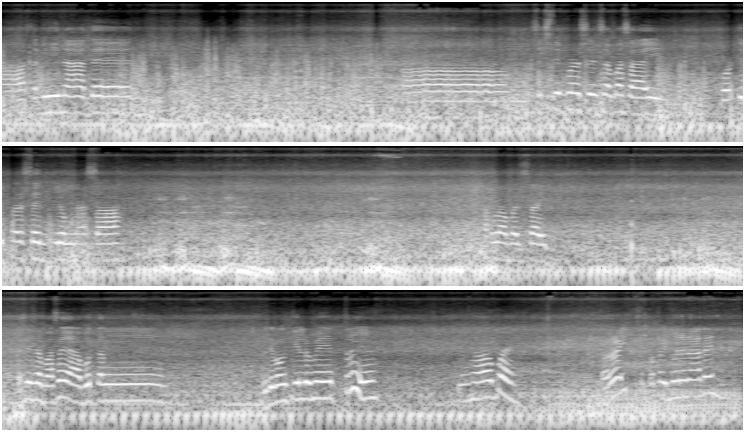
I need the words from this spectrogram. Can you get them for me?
ah, sabihin natin um, 60% sa Basay, 40% yung nasa Tacloban side. Kasi sa Basay, abot ng 5 kilometro eh. Yung haba eh. Alright, so patay muna natin.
